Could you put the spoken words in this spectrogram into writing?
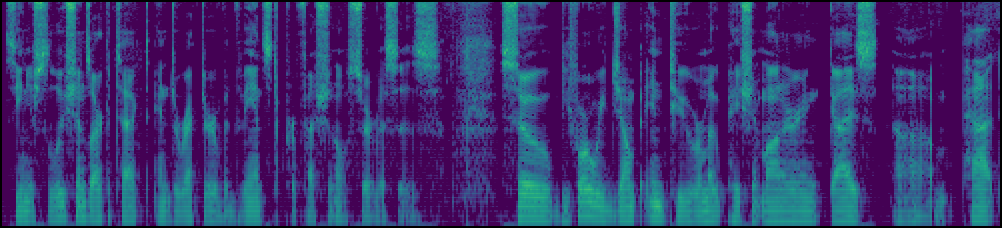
senior solutions architect, and director of advanced professional services. So, before we jump into remote patient monitoring, guys, um, Pat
